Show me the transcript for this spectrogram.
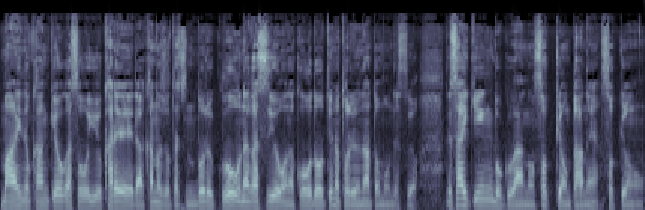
周りの環境がそういう彼ら、彼女たちの努力を促すような行動っていうのは取れるなと思うんですよ。で、最近僕はあの、即興とはね、即興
